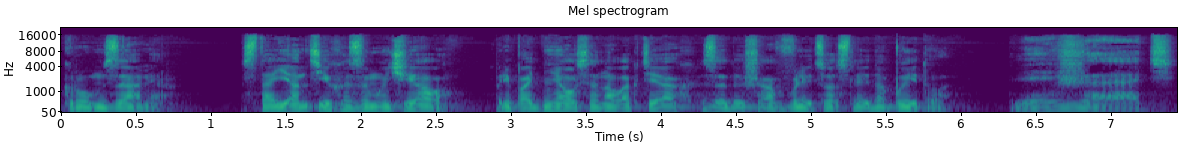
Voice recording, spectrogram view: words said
Крум замер. Стоян тихо замычал, приподнялся на локтях, задышав в лицо следопыту. «Лежать!»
